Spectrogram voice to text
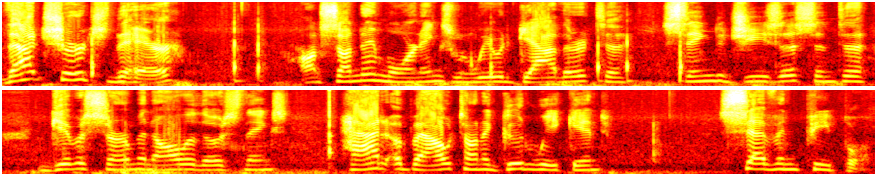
That church there, on Sunday mornings when we would gather to sing to Jesus and to give a sermon, all of those things, had about, on a good weekend, seven people.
